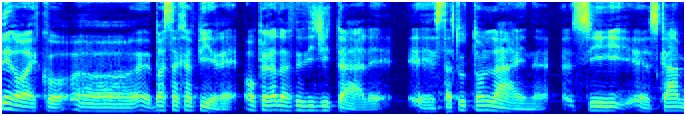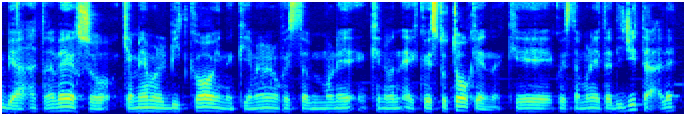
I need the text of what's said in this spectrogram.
Però ecco, uh, basta capire, opera d'arte digitale, eh, sta tutto online, si eh, scambia attraverso, chiamiamolo il bitcoin, chiamiamolo questa moneta, che non è questo token, che è questa moneta digitale,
